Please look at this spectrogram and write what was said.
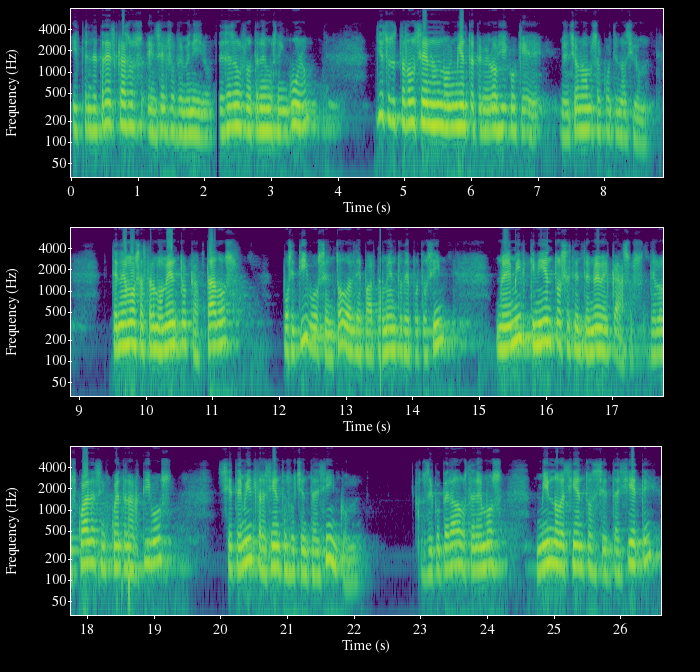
y 33 casos en sexo femenino. De esos no tenemos ninguno. Y esto se traduce en un movimiento epidemiológico que mencionamos a continuación. Tenemos hasta el momento captados positivos en todo el departamento de Potosí 9.579 casos, de los cuales se encuentran activos 7.385. Los recuperados tenemos 1.967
